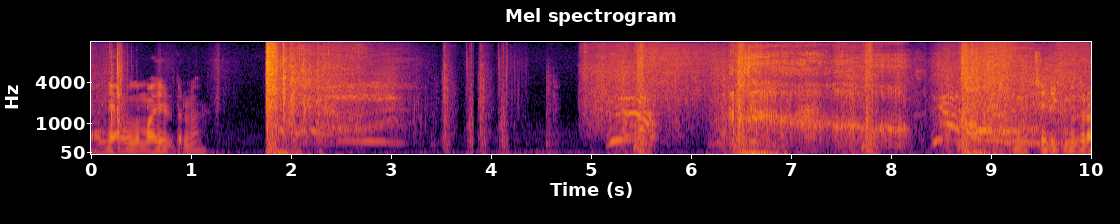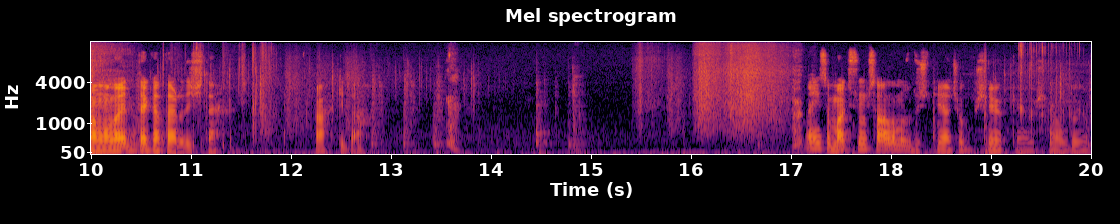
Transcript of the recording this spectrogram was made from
Ya ne oğlum hayırdır lan? Şimdi çelik mızrağım olaydı tek atardı işte. Ah gidi ah. Neyse maksimum sağlığımız düştü ya çok bir şey yok yani bir şey oldu yok.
